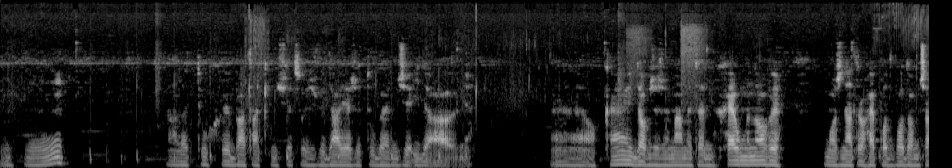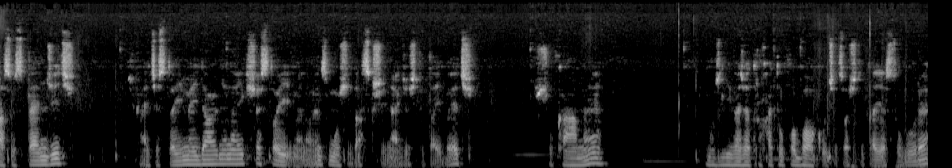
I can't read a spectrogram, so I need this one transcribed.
Mhm. Ale tu chyba tak mi się coś wydaje, że tu będzie idealnie. E, ok, dobrze, że mamy ten hełm nowy. Można trochę pod wodą czasu spędzić. Czekajcie, stoimy idealnie na X? Stoimy, no więc musi ta skrzynia gdzieś tutaj być. Szukamy. Możliwe, że trochę tu po boku, czy coś tutaj jest u góry.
